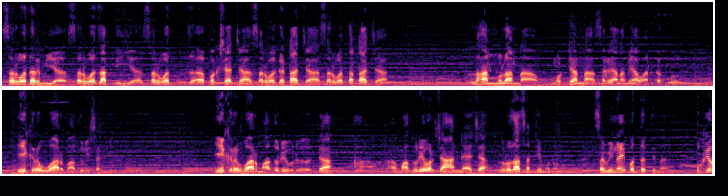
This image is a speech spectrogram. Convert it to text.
सर्व धर्मीय सर्व जातीय सर्व ज- पक्षाच्या सर्व गटाच्या सर्व तटाच्या लहान मुलांना मोठ्यांना सगळ्यांना मी आवाहन करतो एक रविवार माधुरीसाठी. एक रविवार माधुरी विरोधाच्या माधुरीवरच्या अन्यायाच्या विरोधासाठी म्हणून सविनय पद्धतीनं मुख्य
